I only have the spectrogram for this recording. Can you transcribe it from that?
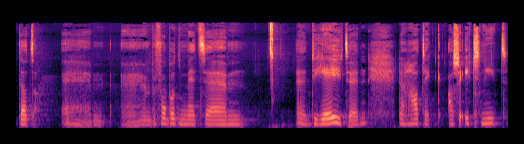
dat uh, bijvoorbeeld met uh, diëten, dan had ik als iets niet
